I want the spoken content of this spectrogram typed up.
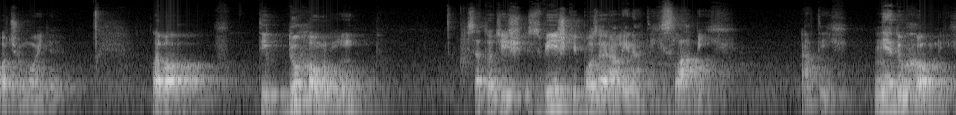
o čo mu ide. Lebo tí duchovní sa totiž z výšky pozerali na tých slabých, na tých neduchovných.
